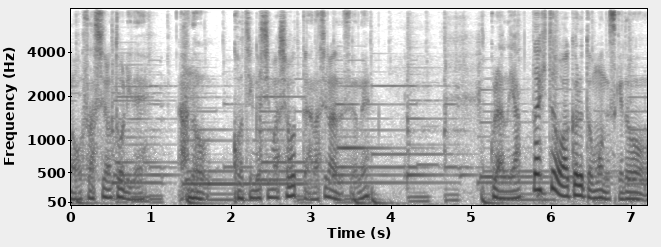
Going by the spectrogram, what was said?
まあお察しの通りねあのコーチングしましょうって話なんですよね。これあのやった人はわかると思うんですけど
